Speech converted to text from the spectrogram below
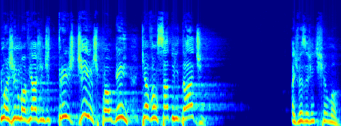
Imagina uma viagem de três dias para alguém que é avançado em idade. Às vezes a gente chama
